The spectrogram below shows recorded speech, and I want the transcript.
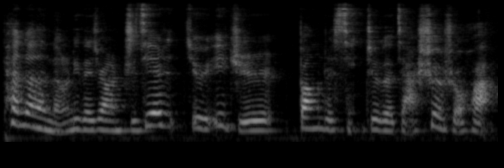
判断的能力的，这样直接就一直帮着邢这个假设说话，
